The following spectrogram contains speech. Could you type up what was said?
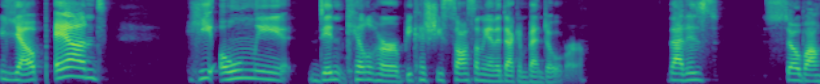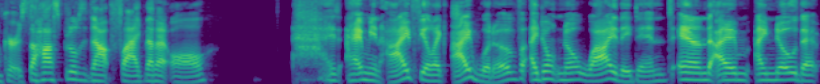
Yep. And he only didn't kill her because she saw something on the deck and bent over. That is so bonkers. The hospital did not flag that at all. I, I mean, I feel like I would have. I don't know why they didn't. And I'm I know that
